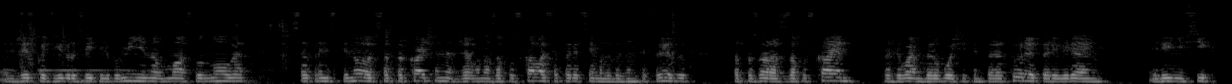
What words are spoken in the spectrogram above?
е, жидкость гідросвітіль поміняна, в масло нове. Все, в принципі, нове, все прокачане. Вже вона запускалася перед цим, але без антифризу. Тобто зараз запускаємо, прогріваємо до робочої температури, перевіряємо рівні всіх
